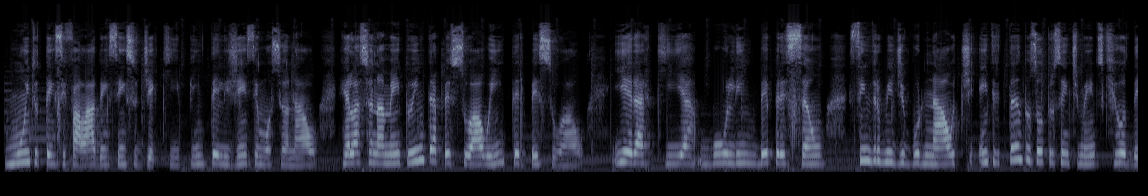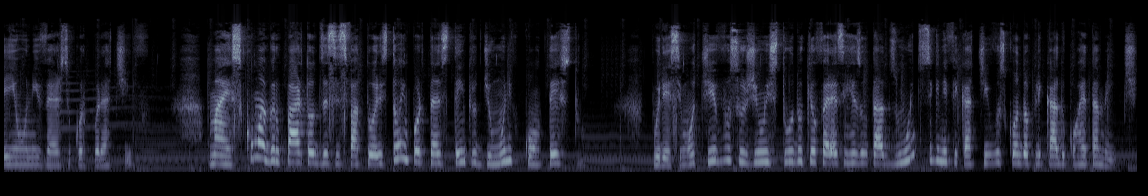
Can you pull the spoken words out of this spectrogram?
Muito tem se falado em senso de equipe, inteligência emocional, relacionamento intrapessoal e interpessoal, hierarquia, bullying, depressão, síndrome de burnout, entre tantos outros sentimentos que rodeiam o universo corporativo. Mas como agrupar todos esses fatores tão importantes dentro de um único contexto? Por esse motivo, surgiu um estudo que oferece resultados muito significativos quando aplicado corretamente,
